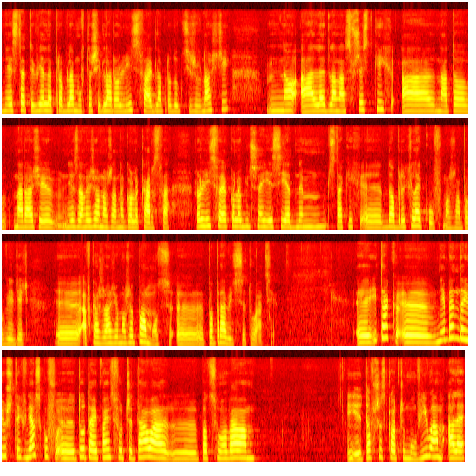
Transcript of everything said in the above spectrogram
niestety wiele problemów też i dla rolnictwa, i dla produkcji żywności, no ale dla nas wszystkich, a na to na razie nie znaleziono żadnego lekarstwa. Rolnictwo ekologiczne jest jednym z takich y, dobrych leków, można powiedzieć, a w każdym razie może pomóc poprawić sytuację. Y, I tak, y, nie będę już tych wniosków y, tutaj Państwu czytała, podsumowałam to wszystko, o czym mówiłam, ale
